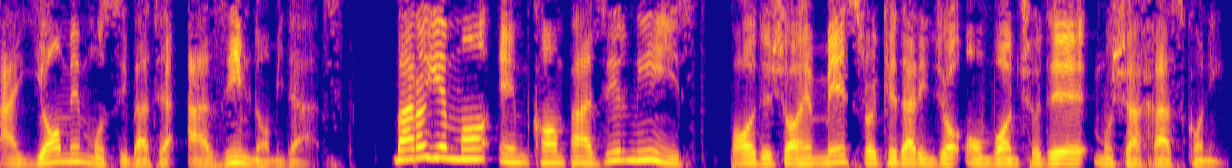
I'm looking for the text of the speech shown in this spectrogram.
ایام مصیبت عظیم نامیده است. برای ما امکان پذیر نیست پادشاه مصر را که در اینجا عنوان شده مشخص کنیم.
